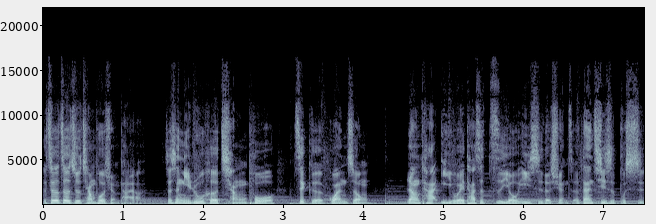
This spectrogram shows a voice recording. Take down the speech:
这个这个就是强迫选牌啊，就是你如何强迫这个观众，让他以为他是自由意识的选择，但其实不是。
